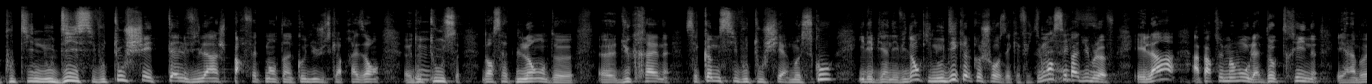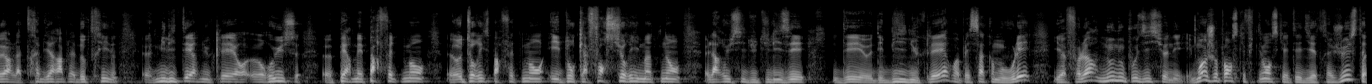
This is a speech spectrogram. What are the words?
Poutine nous dit si vous touchez tel village parfaitement inconnu jusqu'à présent euh, de mm. tous dans cette lande euh, d'Ukraine, c'est comme si vous touchiez à Moscou, il est bien évident qu'il nous dit quelque chose et qu'effectivement, ce n'est pas du bluff. Et là, à partir du moment où la doctrine, et Alain Bauer l'a très bien rappelé, la doctrine militaire nucléaire russe permet parfaitement, autorise parfaitement, et donc a fortiori maintenant la Russie d'utiliser des euh, des, billes nucléaires, vous appelez ça comme vous voulez, il va falloir nous nous positionner. Et moi, je pense qu'effectivement, ce qui a été dit est très juste,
